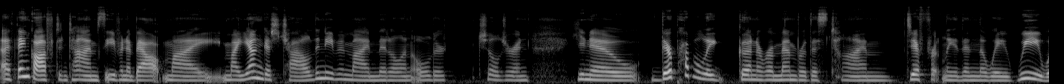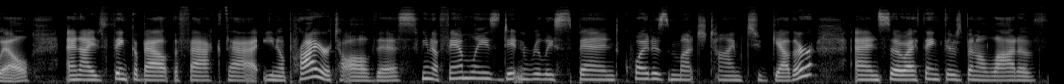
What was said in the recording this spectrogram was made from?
I think oftentimes even about my my youngest child and even my middle and older children, you know, they're probably going to remember this time differently than the way we will. And I think about the fact that, you know, prior to all of this, you know, families didn't really spend quite as much time together. And so I think there's been a lot of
